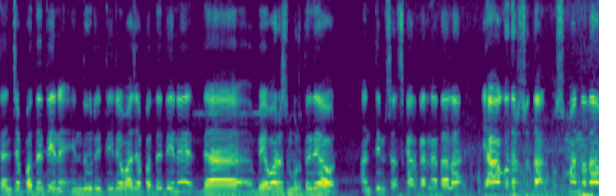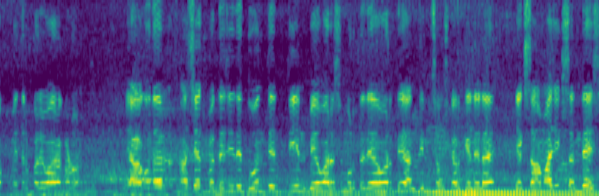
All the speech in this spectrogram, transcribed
त्यांच्या पद्धतीने हिंदू रीतिरिवाजा पद्धतीने त्या बेवारस मृतदेहावर अंतिम संस्कार करण्यात आला. या अगोदरसुद्धा उस्मान नदाब मित्रपरिवाराकडून या अगोदर अशाच पद्धतीचे दोन ते तीन बेवारस मृतदेहावर ते अंतिम संस्कार केलेला आहे. एक सामाजिक संदेश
